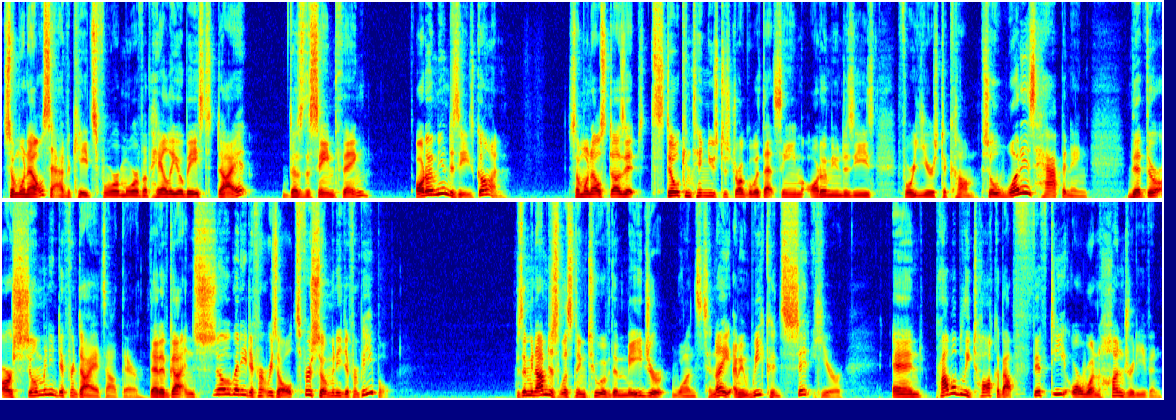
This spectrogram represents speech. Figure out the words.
Someone else advocates for more of a paleo based diet, does the same thing, autoimmune disease, gone. Someone else does it, still continues to struggle with that same autoimmune disease for years to come. So, what is happening that there are so many different diets out there that have gotten so many different results for so many different people? Because, I mean, I'm just listing two of the major ones tonight. I mean, we could sit here and probably talk about 50 or 100 even.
